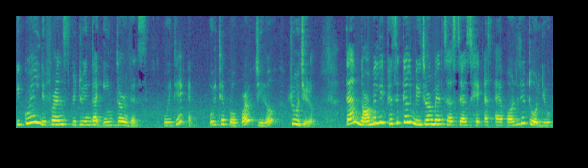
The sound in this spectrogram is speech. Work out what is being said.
equal difference between the intervals with a with a proper zero true zero then normally physical measurements such as, as I have already told you,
